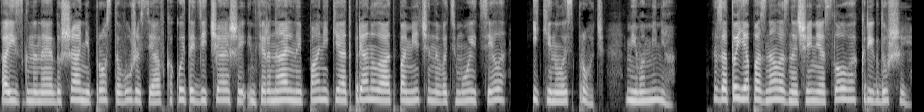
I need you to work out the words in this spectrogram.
а изгнанная душа не просто в ужасе, а в какой-то дичайшей инфернальной панике отпрянула от помеченного тьмой тела и кинулась прочь, мимо меня. Зато я познала значение слова «крик души».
